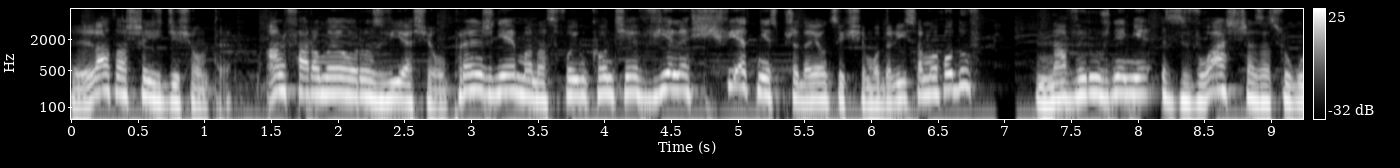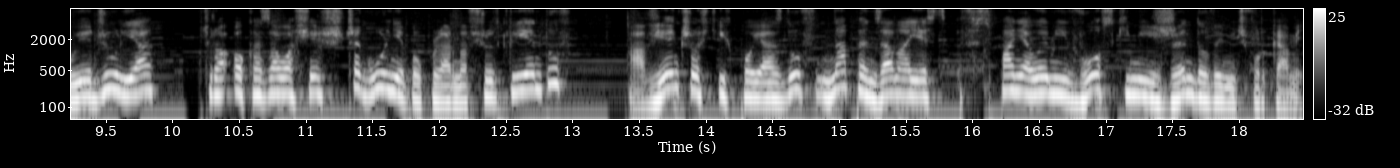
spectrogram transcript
Lata 60. Alfa Romeo rozwija się prężnie, ma na swoim koncie wiele świetnie sprzedających się modeli samochodów. Na wyróżnienie zwłaszcza zasługuje Giulia, która okazała się szczególnie popularna wśród klientów, a większość ich pojazdów napędzana jest wspaniałymi włoskimi rzędowymi czwórkami.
